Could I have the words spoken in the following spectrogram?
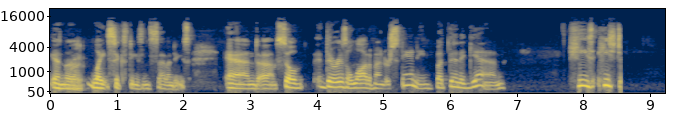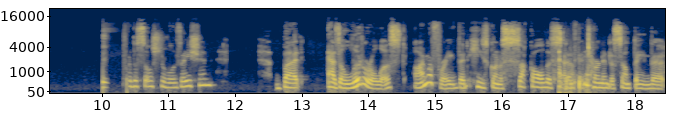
in the right. late 60s and 70s. And uh, so there is a lot of understanding. But then again, he's, he's just for the socialization. But as a literalist, I'm afraid that he's going to suck all this stuff and turn into something that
